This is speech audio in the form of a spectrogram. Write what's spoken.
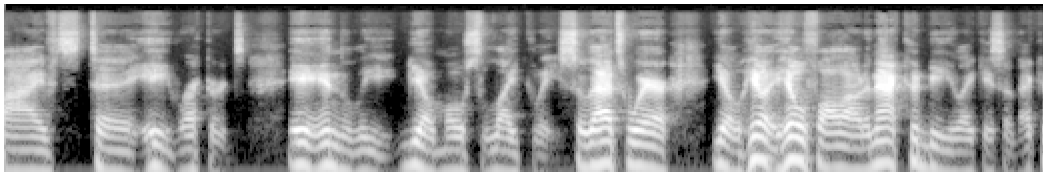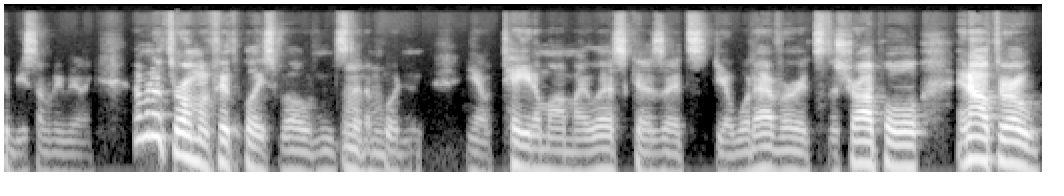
five to eight records in the league, you know, most likely. So that's where you know he'll he'll fall out, and that could be, like I said, that could be somebody being like, I'm going to throw him a fifth place vote instead mm-hmm. of putting you know Tatum on my list because it's you know whatever, it's the straw poll, and I'll throw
